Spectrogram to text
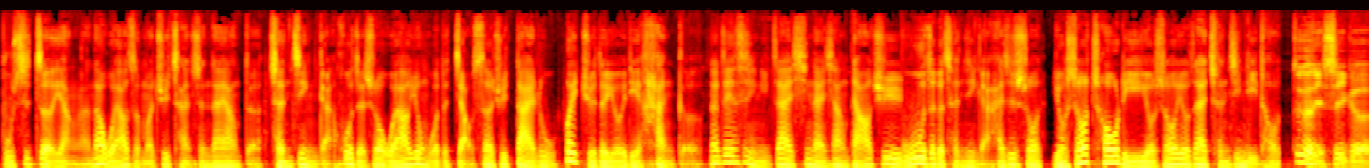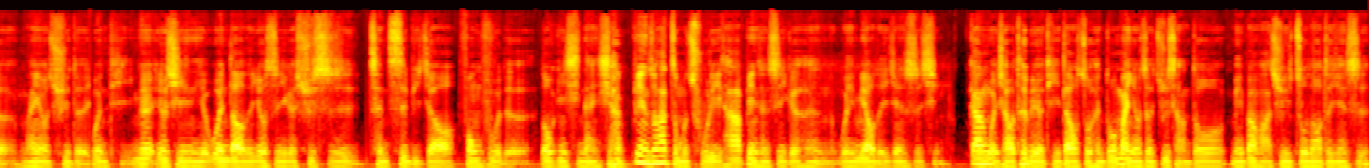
不是这样啊？那我要怎么去产生那样的沉浸感，或者说我要用我的角色去带入，会觉得有一点汉格。那这件事情你在新南向想要去服务这个沉浸感，还是说有时候抽离，有时候又在沉浸里头？这个也是一个蛮有趣的问题，因为尤其你问到的又是一个叙事层次比较丰富的 Logging 新南向，变成说它怎么处理，它变成是一个很微妙的一件事情。刚刚伟乔特别有提到说，很多漫游者剧场都没办法去做到这件事，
